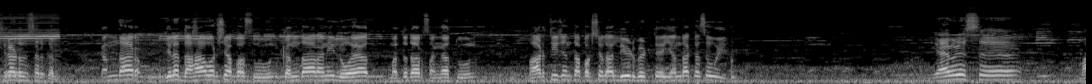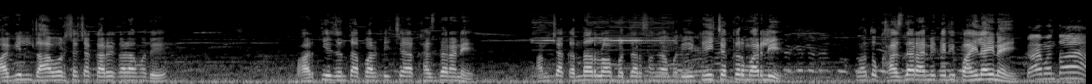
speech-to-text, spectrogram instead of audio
शिराडोन सर्कल. कंधार गेल्या दहा वर्षापासून कंधार आणि लोह्या मतदारसंघातून भारतीय जनता पक्षाला लीड भेटते. यंदा कसं होईल? यावेळेस मागील दहा वर्षाच्या कार्यकाळामध्ये भारतीय जनता पार्टीच्या खासदाराने आमच्या कंधार लॉ मतदारसंघामध्ये एकही चक्कर मारली. किंवा तो खासदार आम्ही कधी पाहिलाही नाही. काय म्हणता?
